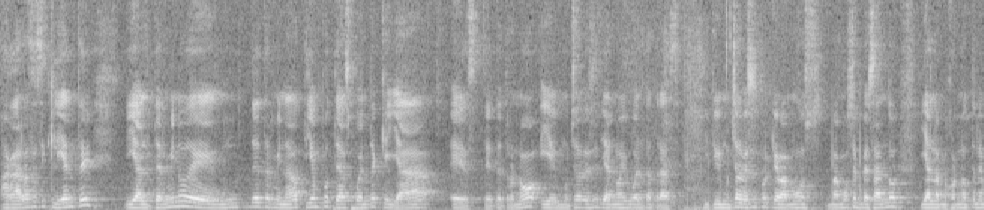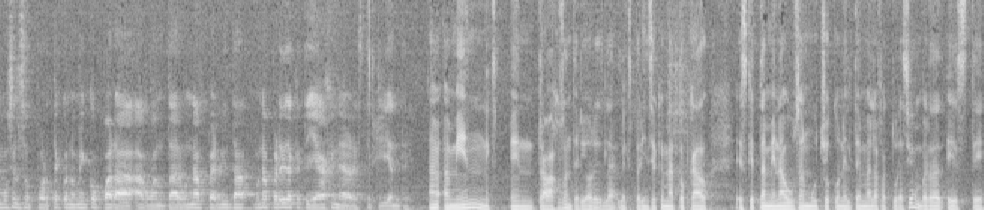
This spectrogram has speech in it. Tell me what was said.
agarras a ese cliente y al término de un determinado tiempo te das cuenta que ya este, te tronó y muchas veces ya no hay vuelta atrás. Y, muchas veces porque vamos, vamos empezando y a lo mejor no tenemos el soporte económico para aguantar una pérdida, una pérdida que te llega a generar este cliente. A, mí en, en trabajos anteriores la, experiencia que me ha tocado es que también abusan mucho con el tema de la facturación, ¿verdad? Este,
